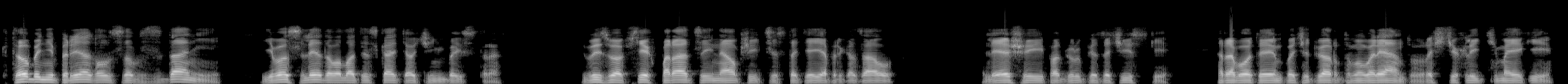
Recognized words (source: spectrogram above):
Кто бы ни прятался в здании, его следовало отыскать очень быстро. Вызвав всех по рации на общей частоте, я приказал «Леший под группе зачистки. Работаем по четвертому варианту. Расчехлить маяки.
